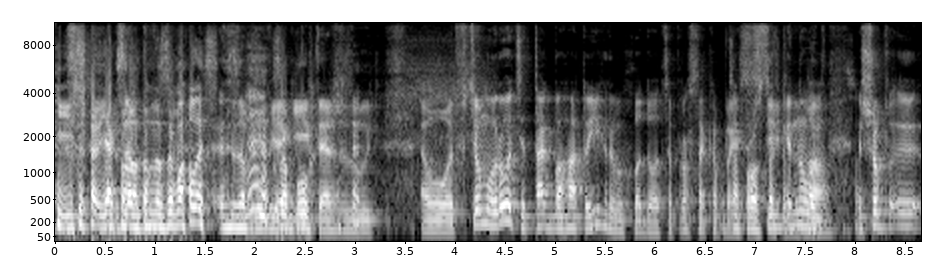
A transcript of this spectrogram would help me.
Інша. Як вона там називалась? Забув, як її теж звуть. От. В цьому році так багато ігр виходило, це просто капець. Це просто Стільки, ну, да, от, це- Щоб е,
